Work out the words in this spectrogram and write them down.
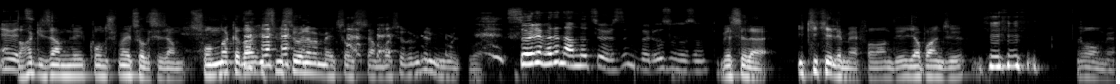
Evet. Daha gizemli konuşmaya çalışacağım. Sonuna kadar ismi söylememeye çalışacağım. Başarabilir miyim acaba? Söylemeden anlatıyoruz değil mi? Böyle uzun uzun. Mesela iki kelime falan diye yabancı olmuyor.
